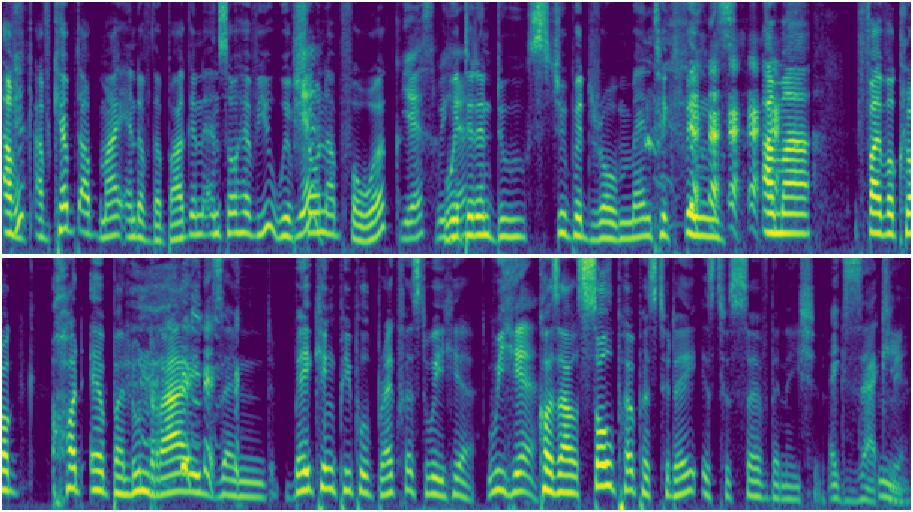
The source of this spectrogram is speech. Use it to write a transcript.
I've I've kept up my end of the bargain, and so have you. We've Yeah. shown up for work. yes, we, we didn't do stupid romantic things. I'm a five o'clock hot air balloon rides and baking people breakfast. We here We here. because our sole purpose today is to serve the nation. Exactly. Mm.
